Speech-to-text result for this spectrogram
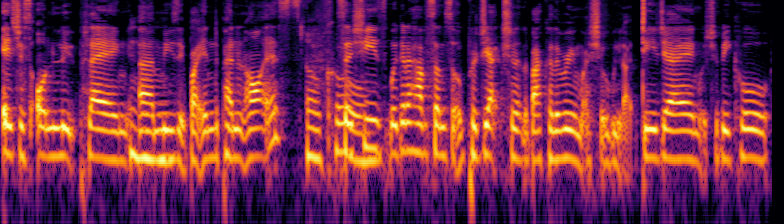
it's just on loop playing uh, Mhm. music by independent artists. Oh, cool. So she's we're gonna have some sort of projection at the back of the room where she'll be like DJing, which should be cool.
